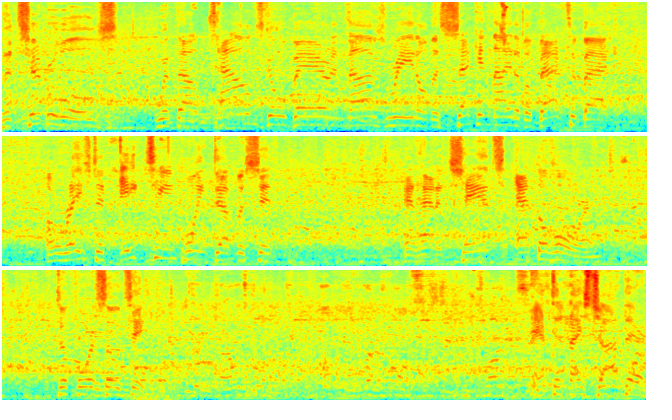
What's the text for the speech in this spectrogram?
The Timberwolves without Towns, Gobert, and Naz Reid on the second night of a back-to-back -back, erased an 18-point deficit and had a chance at the horn to force OT. Ant did a nice job there.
